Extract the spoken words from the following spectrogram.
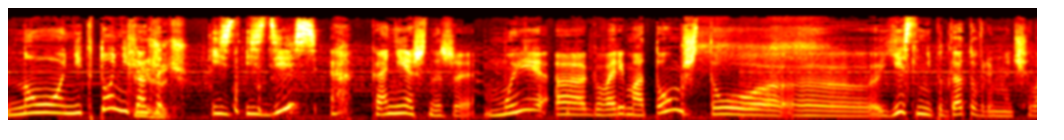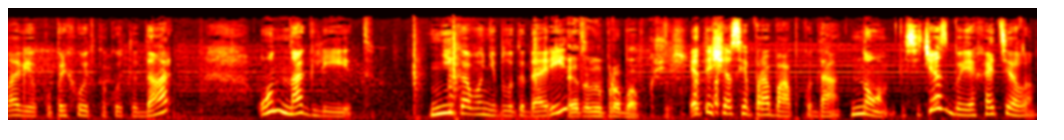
Но никто никогда... И, и здесь, конечно же, мы э, говорим о том, что э, если неподготовленному человеку приходит какой-то дар, он наглеет, никого не благодарит. Это вы про бабку сейчас. Это сейчас я про бабку, да. Но сейчас бы я хотела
